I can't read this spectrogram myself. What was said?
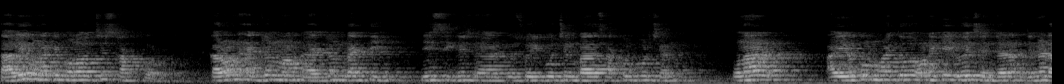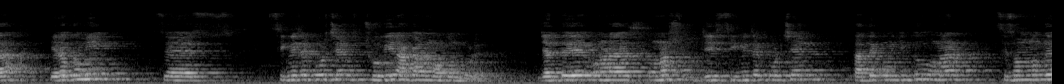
তাহলে ওনাকে বলা হচ্ছে স্বাক্ষর। কারণ একজন একজন ব্যক্তি যিনি সিগনেচার সই করছেন বা স্বাক্ষর করছেন, ওনার এরকম হয়তো অনেকেই রয়েছেন যারা, যেনারা এরকমই সিগনেচার করছেন ছবির আঁকার মতন করে। যাতে ওনারা, ওনার যে সিগনেচার করছেন, তাতে কোন কিন্তু ওনার সে সম্বন্ধে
